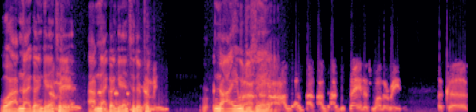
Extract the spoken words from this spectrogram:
Well, I'm not gonna get into I the. mean- I'm not gonna get into I mean, the. I mean, no, I hear what you're saying. no, I'm, I'm, I'm, I'm just saying that's one of the reasons. Because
